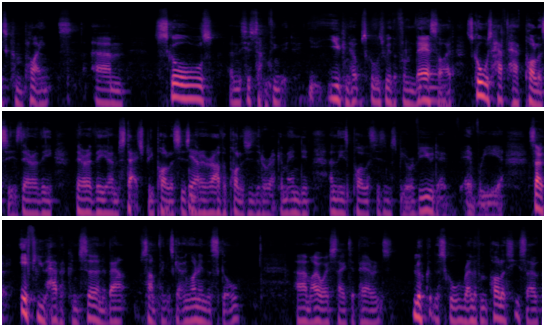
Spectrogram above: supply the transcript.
is complaints. Um, schools, and this is something that you, can help schools with it from their side. Schools have to have policies. There are the there are the um, statutory policies, and Yeah. there are other policies that are recommended, and these policies must be reviewed ev- every year. So if you have a concern about something that's going on in the school, um, I always say to parents, look at the school relevant policy. So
